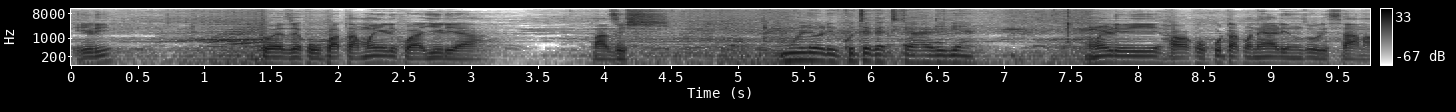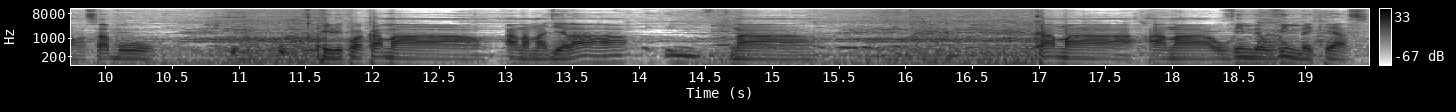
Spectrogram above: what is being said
ili tuweze kupata mwili kwa ajili ya mazishi. Mwili ulikuta katika hali gani? Mwili hawakukuta kwenye hali nzuri sana, kwa sababu ilikuwa kama ana majeraha na kama ana uvimbe uvimbe kiasi.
